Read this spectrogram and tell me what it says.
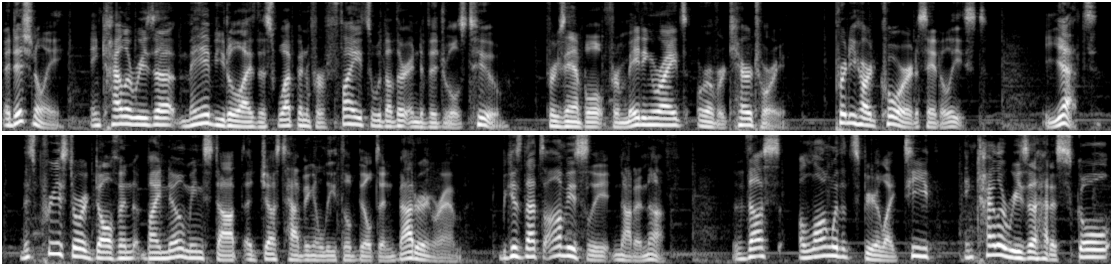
Additionally, Ankylorhiza may have utilized this weapon for fights with other individuals too, for example, for mating rights or over territory. Pretty hardcore to say the least. Yet, this prehistoric dolphin by no means stopped at just having a lethal built-in battering ram, because that's obviously not enough. Thus, along with its spear-like teeth, Ankylorhiza had a skull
